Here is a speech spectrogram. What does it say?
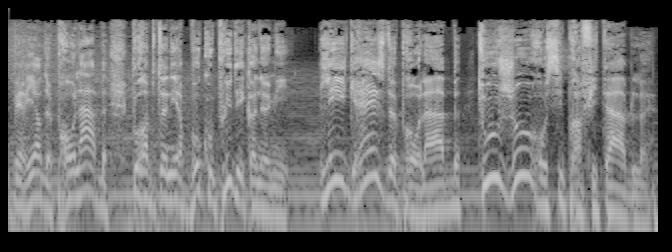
de ProLab pour obtenir beaucoup plus d'économies. Les graisses de ProLab, toujours aussi profitables.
